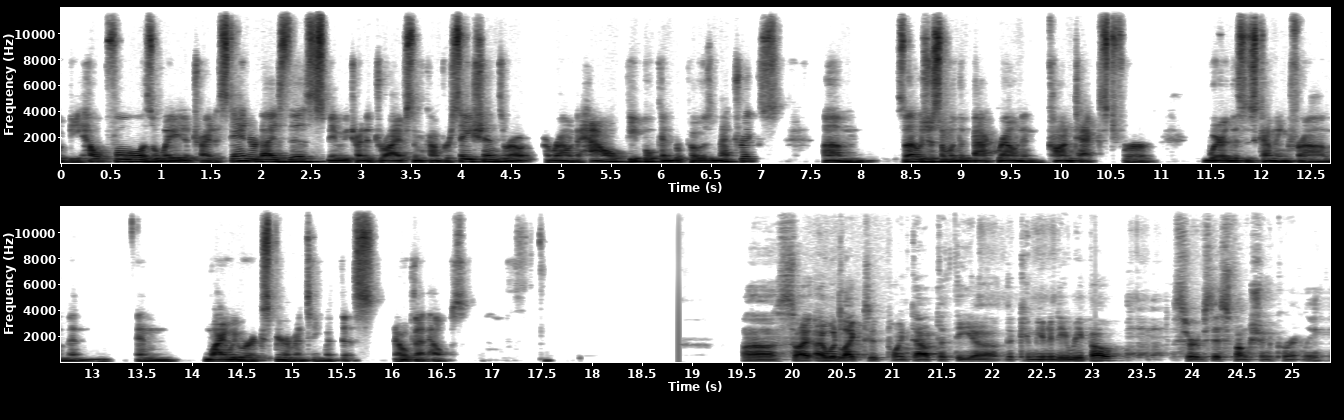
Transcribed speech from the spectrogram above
would be helpful as a way to try to standardize this. Maybe try to drive some conversations around, around how people can propose metrics. Um, so that was just some of the background and context for where this is coming from and, and why we were experimenting with this. I hope that helps. Uh, so I, I would like to point out that the uh, the community repo serves this function currently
